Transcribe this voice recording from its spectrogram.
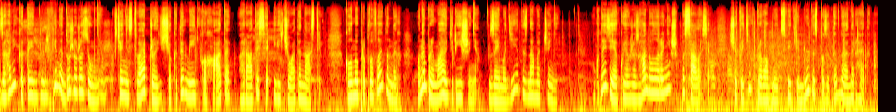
Взагалі, кити і дельфіни дуже розумні. Вчені стверджують, що кити вміють кохати, гратися і відчувати настрій. Коли ми припливли до них, вони приймають рішення, взаємодіяти з нами чи ні. У книзі, яку я вже згадувала раніше, писалося, що китів приваблюють світлі люди з позитивною енергетикою.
